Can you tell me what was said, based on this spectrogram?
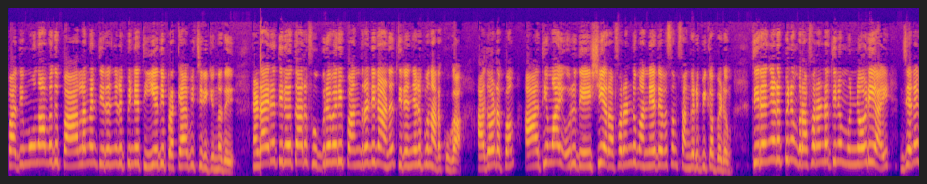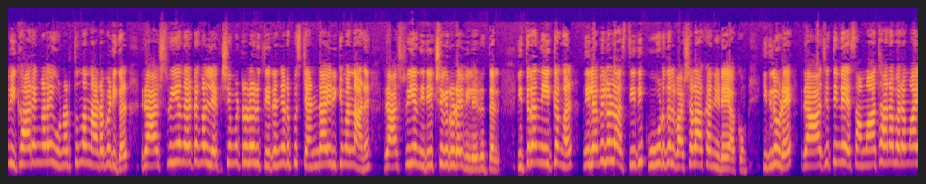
പതിമൂന്നാമത് പാർലമെന്റ് തിരഞ്ഞെടുപ്പിന്റെ തീയതി പ്രഖ്യാപിച്ചിരിക്കുന്നത്. രണ്ടായിരത്തി ഇരുപത്തി ആറ് ഫെബ്രുവരി പന്ത്രണ്ടിനാണ് തിരഞ്ഞെടുപ്പ് നടക്കുക. അതോടൊപ്പം ആദ്യമായി ഒരു ദേശീയ റഫറൻഡും അന്നേ ദിവസം സംഘടിപ്പിക്കപ്പെടും. തിരഞ്ഞെടുപ്പിനും റഫറൻഡത്തിനും മുന്നോടിയായി ജനവികാരങ്ങളെ ഉണർത്തുന്ന നടപടികൾ രാഷ്ട്രീയ നേട്ടങ്ങൾ ലക്ഷ്യമിട്ടുള്ള ഒരു തിരഞ്ഞെടുപ്പ് സ്റ്റണ്ടായിരിക്കുമെന്നാണ് രാഷ്ട്രീയ നിരീക്ഷകരുടെ വിലയിരുത്തൽ. ഇത്തരം നീക്കങ്ങൾ നിലവിലുള്ള സ്ഥിതി കൂടുതൽ വഷളാക്കാൻ ഇടയാക്കും. ഇതിലൂടെ രാജ്യത്തിന്റെ സമാധാനപരമായ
